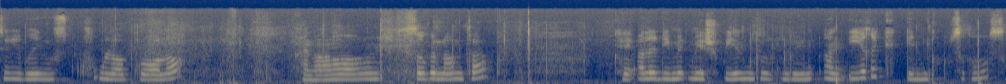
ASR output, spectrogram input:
Sie übrigens cooler Brawler. Keine Ahnung, warum ich so genannt habe. Okay, alle, die mit mir spielen, gehen an Erik. Gehen Grüße raus.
